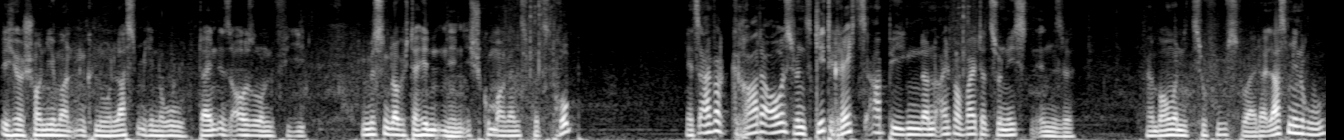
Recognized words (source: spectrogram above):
Ich höre schon jemanden knurren. Lasst mich in Ruhe. Da hinten ist auch so ein Vieh. Wir müssen, glaube ich, da hinten hin. Ich guck mal ganz kurz Trupp. Jetzt einfach geradeaus. Wenn es geht, rechts abbiegen. Dann einfach weiter zur nächsten Insel. Dann brauchen wir nicht zu Fuß weiter. Lass mich in Ruhe.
